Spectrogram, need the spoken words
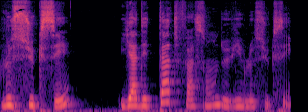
Le succès, il y a des tas de façons de vivre le succès.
